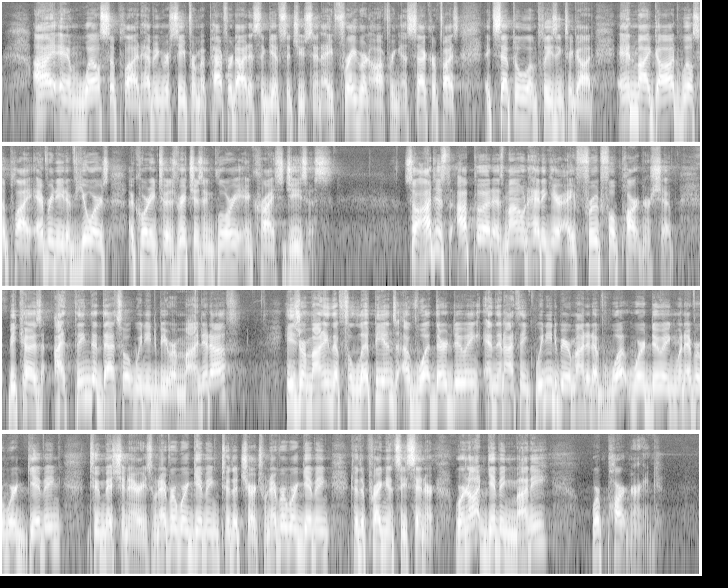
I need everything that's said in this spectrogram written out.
I am well supplied, having received from Epaphroditus the gifts that you sent, a fragrant offering, a sacrifice acceptable and pleasing to God. And my God will supply every need of yours according to his riches and glory in Christ Jesus. So I just, I put as my own heading here a fruitful partnership because I think that that's what we need to be reminded of. He's reminding the Philippians of what they're doing, and then I think we need to be reminded of what we're doing whenever we're giving to missionaries, whenever we're giving to the church, whenever we're giving to the pregnancy center. We're not giving money, we're partnering.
